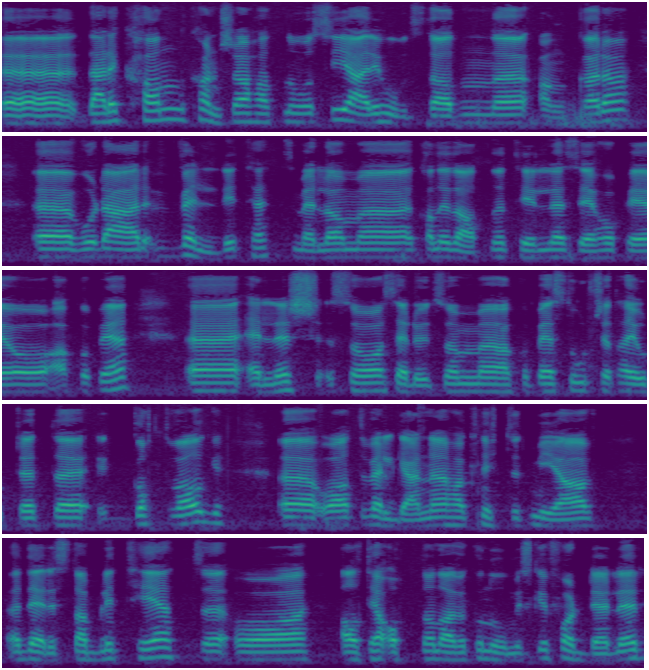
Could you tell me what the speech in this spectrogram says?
Der det kan kanskje ha hatt noe å si, er i hovedstaden Ankara, hvor det er veldig tett mellom eh, kandidatene til CHP og AKP. Eh, ellers så ser det ut som AKP stort sett har gjort et godt valg, og at velgerne har knyttet mye av deres stabilitet og alt de har oppnådd av økonomiske fordeler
